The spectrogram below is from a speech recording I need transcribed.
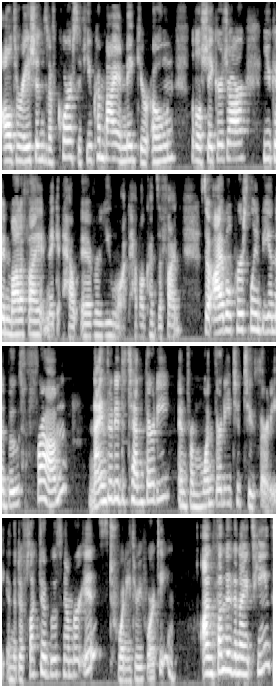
alterations. And of course, if you come by and make your own little shaker jar, you can modify it and make it however you want. Have all kinds of fun. So I will personally be in the booth from 9.30 to 10.30 and from 1.30 to 2.30. And the Deflecto booth number is 2314. On Sunday the 19th,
